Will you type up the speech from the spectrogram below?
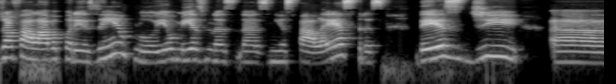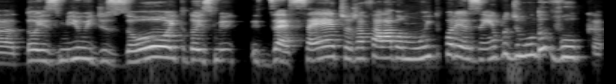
já falava, por exemplo, eu mesmo nas, nas minhas palestras, desde uh, 2018, 2017, eu já falava muito, por exemplo, de mundo VUCA.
